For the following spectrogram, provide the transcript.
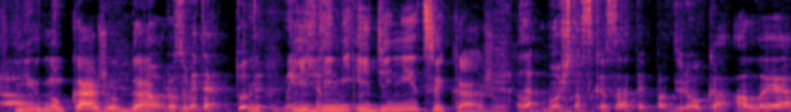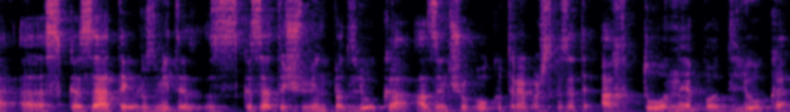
а, ні, ну кажуть, да. ну, розумієте, тут мені щас- єдиниці кажуть. Але можна сказати падлюка, але е, сказати, розумієте, сказати, що він падлюка, а з іншого боку, треба ж сказати, а хто не падлюка,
